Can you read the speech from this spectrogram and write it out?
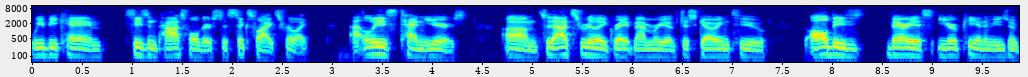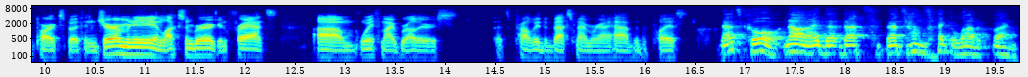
we became season pass holders to Six Flags for like at least 10 years. Um, so that's really great memory of just going to all these various European amusement parks, both in Germany and Luxembourg and France, um, with my brothers. That's probably the best memory I have of the place. That's cool. No, I, that that's that sounds like a lot of fun.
